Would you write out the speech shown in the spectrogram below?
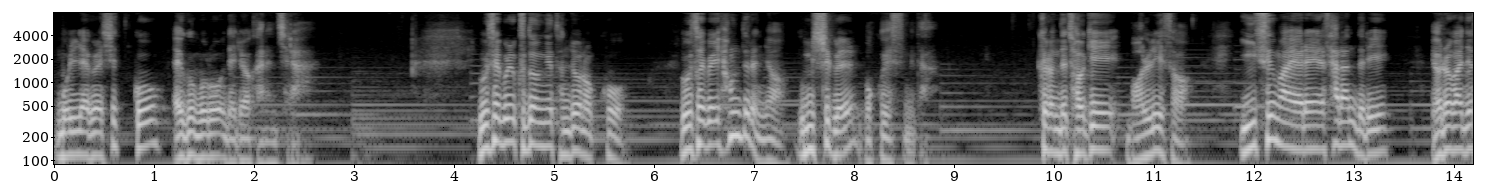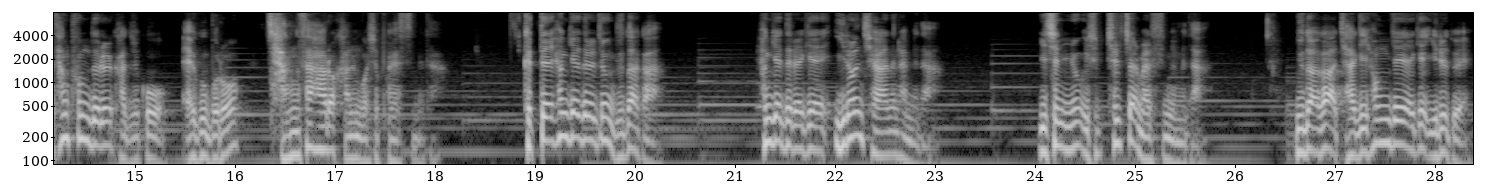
몰약을 싣고 애굽으로 내려가는지라. 요셉을 구덩이에 던져놓고 요셉의 형들은요 음식을 먹고 있습니다. 그런데 저기 멀리서 이스마엘의 사람들이 여러 가지 상품들을 가지고 애굽으로 장사하러 가는 것이 보였습니다. 그때 형제들 중 유다가 형제들에게 이런 제안을 합니다. 26, 27절 말씀입니다. 유다가 자기 형제에게 이르되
